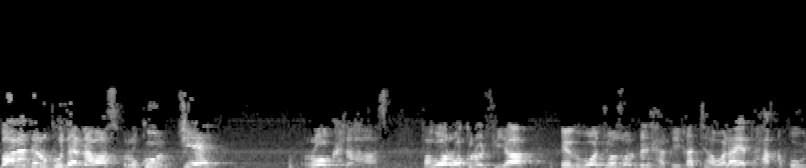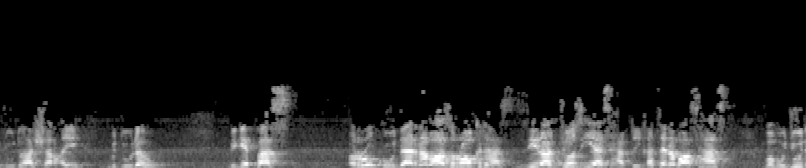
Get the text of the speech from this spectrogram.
مانند رکوع در نواز رکوع چیه؟ رکن هست. فهو ركن فيها إذ هو جزء من حقيقتها ولا يتحقق وجودها شرعي بدونه. میگه پس رکوع در نماز رکن هست زیرا جزئی از حقیقت نماز هست و وجود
